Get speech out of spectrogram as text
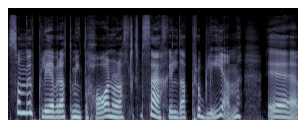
som upplever att de inte har några liksom, särskilda problem. Eh,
